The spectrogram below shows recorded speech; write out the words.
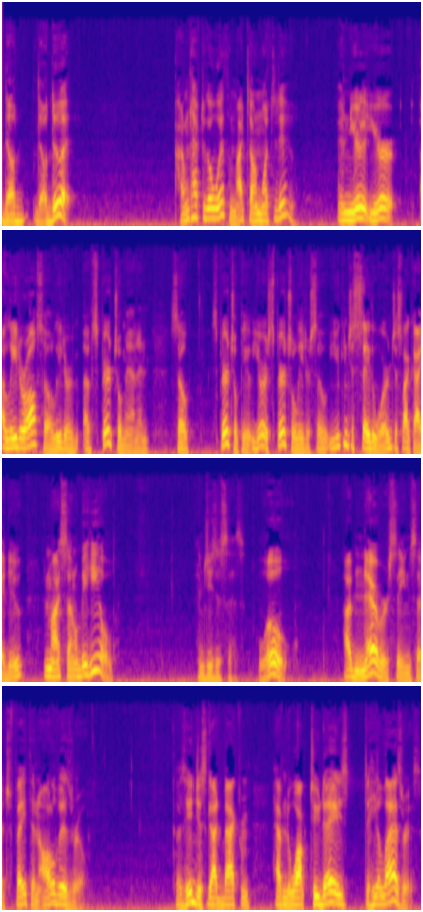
they'll they'll do it. I don't have to go with them. I tell them what to do. And you're you're a leader also, a leader of spiritual men, and so spiritual people. You're a spiritual leader, so you can just say the word just like I do, and my son will be healed. And Jesus says, "Whoa, I've never seen such faith in all of Israel." Because he just got back from having to walk two days to heal Lazarus.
